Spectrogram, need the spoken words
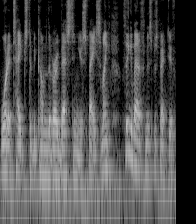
what it takes to become the very best in your space. I mean, think about it from this perspective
